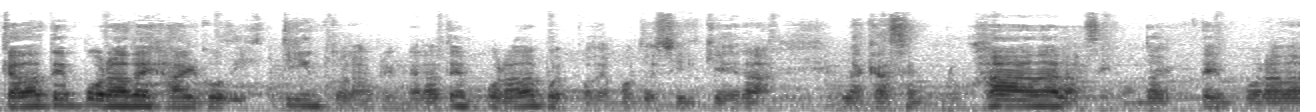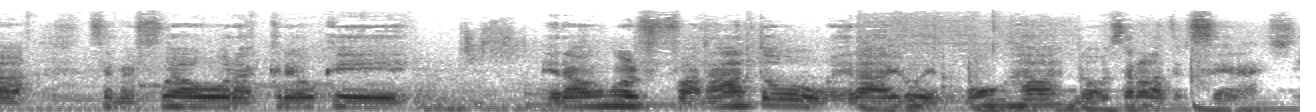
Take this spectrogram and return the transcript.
cada temporada es algo distinto. La primera temporada, pues podemos decir que era La Casa Embrujada. La segunda temporada se me fue ahora, creo que era un orfanato o era algo de monjas. No, esa era la tercera, sí.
